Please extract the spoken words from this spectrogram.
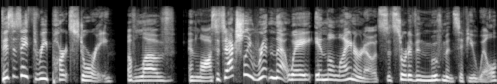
This is a three part story of love and loss. It's actually written that way in the liner notes. It's sort of in movements, if you will.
